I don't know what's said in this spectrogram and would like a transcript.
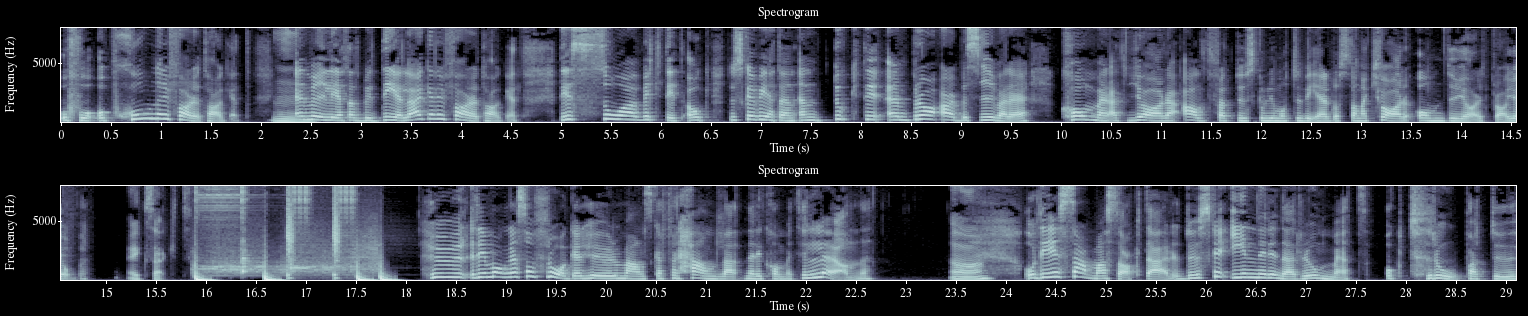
att få optioner i företaget. En möjlighet att bli delägare i företaget. Det är så viktigt. Och du ska veta en, en duktig, en bra arbetsgivare kommer att göra allt för att du ska bli motiverad och stanna kvar om du gör ett bra jobb. Exakt. Hur, det är många som frågar hur man ska förhandla när det kommer till lön. Ja. Och det är samma sak där. Du ska in i det där rummet och tro på att du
